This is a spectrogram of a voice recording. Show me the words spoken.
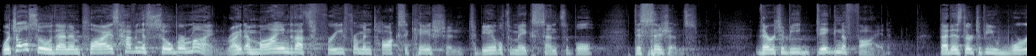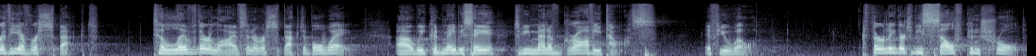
which also then implies having a sober mind, right? A mind that's free from intoxication to be able to make sensible decisions. They're to be dignified, that is, they're to be worthy of respect, to live their lives in a respectable way. Uh, we could maybe say to be men of gravitas, if you will. Thirdly, they're to be self controlled,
